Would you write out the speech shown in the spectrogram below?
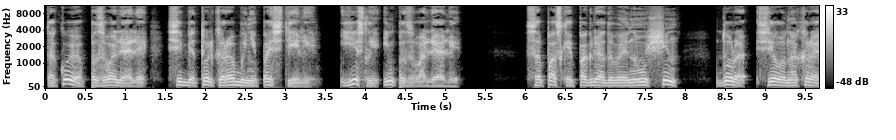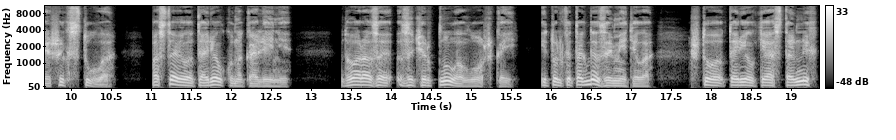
такое позволяли себе только рабыни постели, если им позволяли. С опаской поглядывая на мужчин, Дора села на краешек стула, поставила тарелку на колени, два раза зачерпнула ложкой и только тогда заметила, что тарелки остальных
